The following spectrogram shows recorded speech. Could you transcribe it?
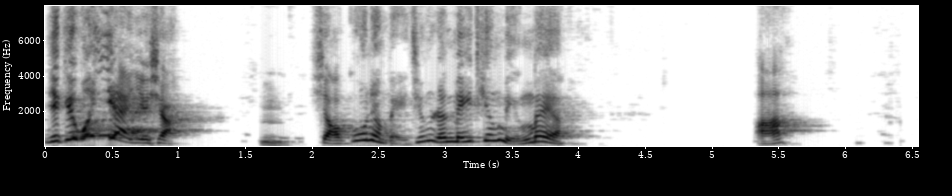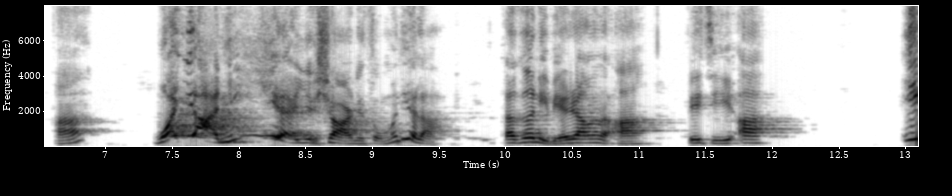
你给我腌一下。”嗯，小姑娘，北京人没听明白呀、啊。啊我呀，你耶一下呢，怎么的了？大哥，你别嚷嚷啊，别急啊。耶！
